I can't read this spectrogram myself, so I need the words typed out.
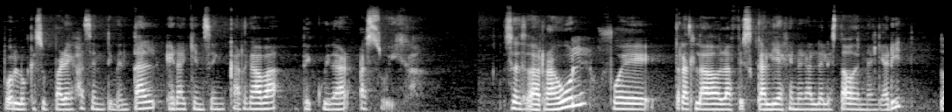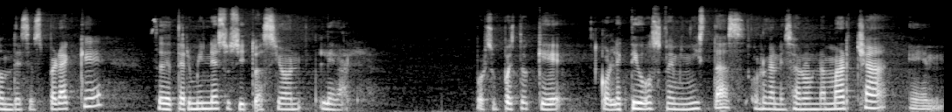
por lo que su pareja sentimental era quien se encargaba de cuidar a su hija. César Raúl fue trasladado a la Fiscalía General del Estado de Nayarit, donde se espera que se determine su situación legal. Por supuesto que colectivos feministas organizaron una marcha en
